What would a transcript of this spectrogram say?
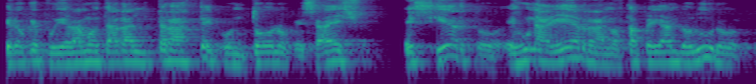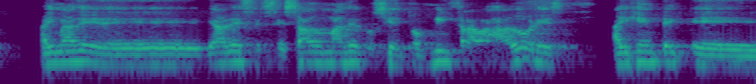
creo que pudiéramos dar al traste con todo lo que se ha hecho. Es cierto, es una guerra, nos está pegando duro. Hay más de, ya de cesado más de 200 mil trabajadores. Hay gente eh,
